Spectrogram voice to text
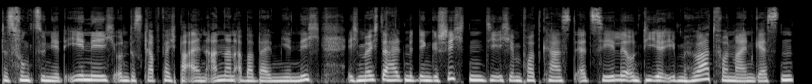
das funktioniert eh nicht und das klappt vielleicht bei allen anderen, aber bei mir nicht. Ich möchte halt mit den Geschichten, die ich im Podcast erzähle und die ihr eben hört von meinen Gästen,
